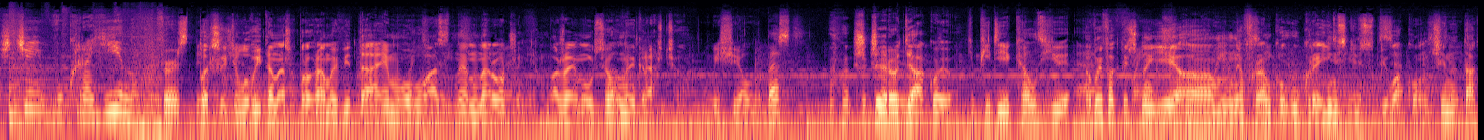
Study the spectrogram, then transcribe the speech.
ще й в Україну. Перший діловий та наша програма вітаємо вас з днем народження. Бажаємо усього найкращого. Wish you all the best. Щиро дякую. Ви фактично є ем, франко-українським співаком, чи не так?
